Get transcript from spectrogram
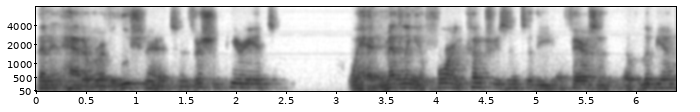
Then it had a revolutionary transition period. We had meddling in foreign countries into the affairs of, of Libya.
